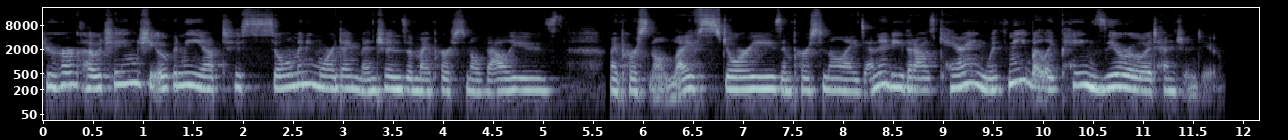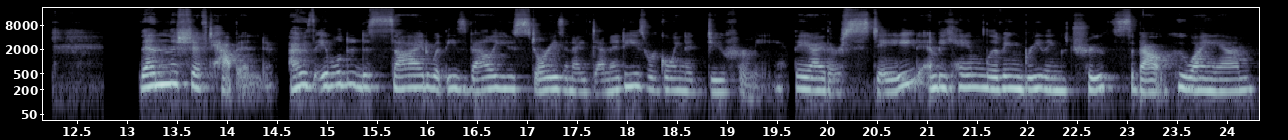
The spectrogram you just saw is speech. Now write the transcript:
Through her coaching, she opened me up to so many more dimensions of my personal values, my personal life stories and personal identity that I was carrying with me, but like paying zero attention to. Then the shift happened. I was able to decide what these values, stories, and identities were going to do for me. They either stayed and became living, breathing truths about who I am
